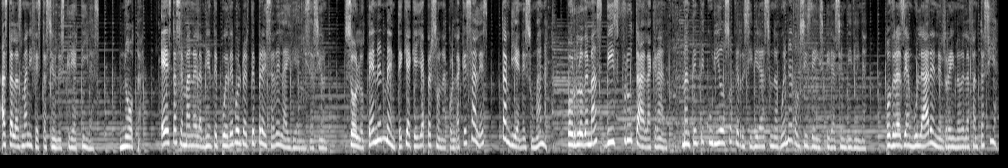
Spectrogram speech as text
hasta las manifestaciones creativas. Nota, esta semana el ambiente puede volverte presa de la idealización. Solo ten en mente que aquella persona con la que sales también es humana. Por lo demás, disfruta alacrán. Mantente curioso que recibirás una buena dosis de inspiración divina. Podrás deambular en el reino de la fantasía.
